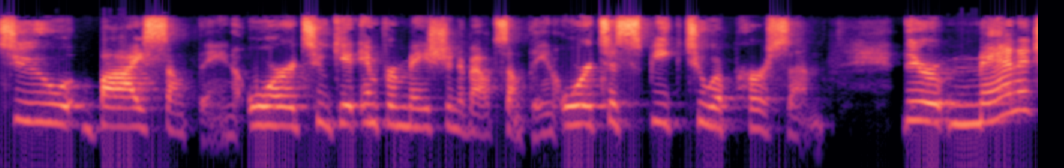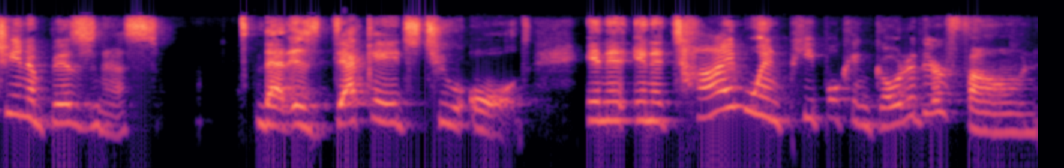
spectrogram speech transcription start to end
to buy something or to get information about something or to speak to a person. They're managing a business that is decades too old in a, in a time when people can go to their phone,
